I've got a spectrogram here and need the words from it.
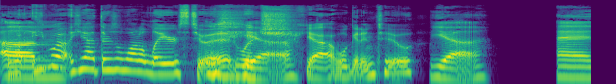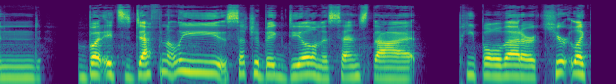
um well, yeah there's a lot of layers to it which Yeah. yeah, we'll get into Yeah. And but it's definitely such a big deal in the sense that people that are cur- like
